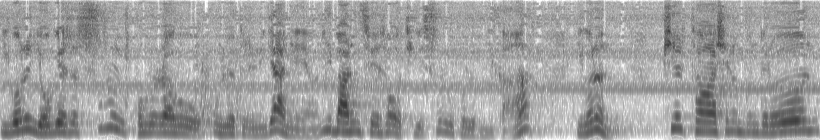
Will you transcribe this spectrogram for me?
이거는 여기에서 수를 고르라고 올려드리는 게 아니에요. 이 많은 수에서 어떻게 수를 고릅니까? 이거는 필터 하시는 분들은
